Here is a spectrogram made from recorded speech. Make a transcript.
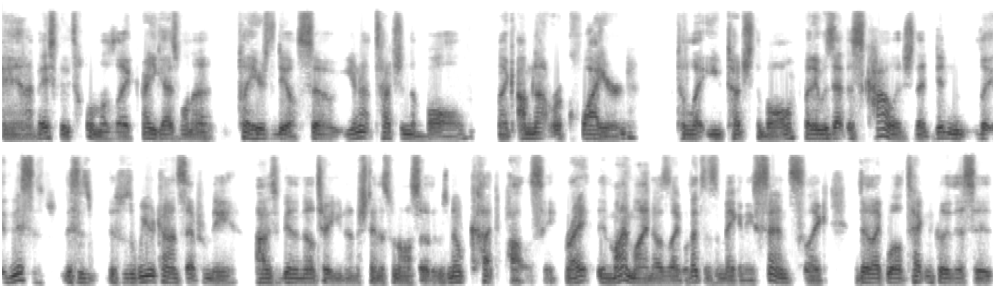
and I basically told them, I was like, all right, you guys want to play? Here's the deal. So you're not touching the ball. Like I'm not required to let you touch the ball. But it was at this college that didn't, and this is, this is, this was a weird concept for me. Obviously being in the military, you'd understand this one also. There was no cut policy, right? In my mind, I was like, well, that doesn't make any sense. Like they're like, well, technically this is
